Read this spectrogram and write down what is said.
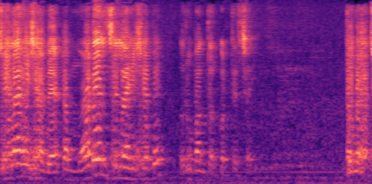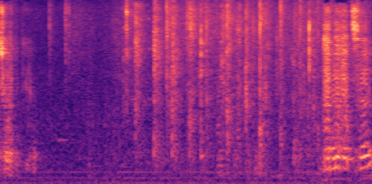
জেলা হিসাবে, একটা মডেল জেলা হিসাবে রূপান্তর করতে চাই। ধন্যবাদ সবাইকে। ধন্যবাদ, স্যার।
